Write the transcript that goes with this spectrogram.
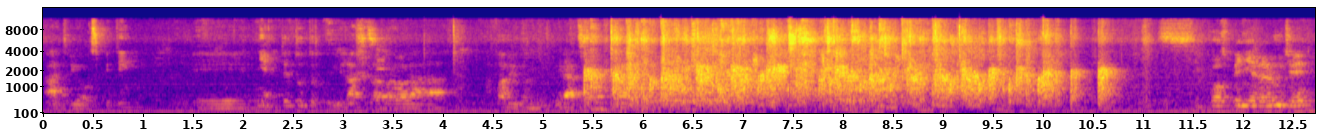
altri ospiti e niente, è tutto qui, lascio la parola a Fabio Condini, grazie. Si può spegnere la luce?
